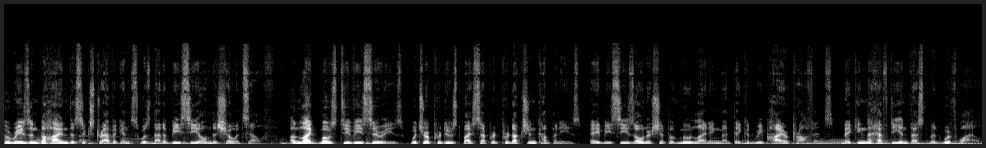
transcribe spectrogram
The reason behind this extravagance was that ABC owned the show itself. Unlike most TV series, which are produced by separate production companies, ABC's ownership of Moonlighting meant they could reap higher profits, making the hefty investment worthwhile.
